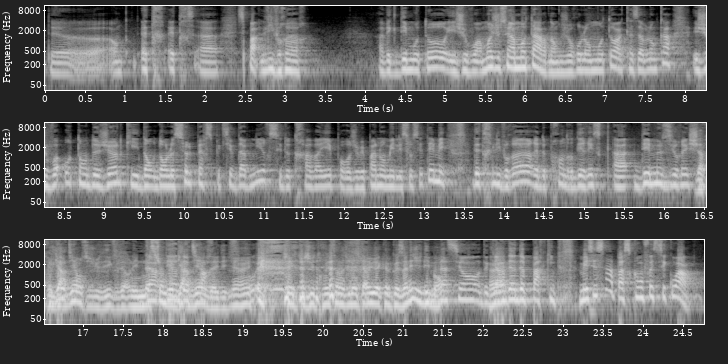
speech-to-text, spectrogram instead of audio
euh, être être euh, c'est pas livreur avec des motos et je vois, moi je suis un motard, donc je roule en moto à Casablanca et je vois autant de jeunes qui, dans, dans le seul perspective d'avenir, c'est de travailler pour, je vais pas nommer les sociétés, mais d'être livreur et de prendre des risques à démesurer chaque D'être gardien aussi, je dis que vous avez une nation de gardiens, vous avez dit. J'ai trouvé ça dans une interview il y a quelques années, j'ai dit bon. Nation de gardiens de parking. Mais c'est ça, parce qu'en fait c'est quoi?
